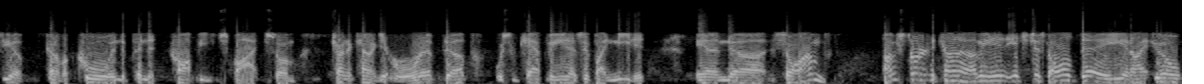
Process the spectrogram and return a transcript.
see a kind of a cool independent coffee spot, so I'm trying to kind of get revved up with some caffeine as if I need it, and uh, so I'm I'm starting to kind of. I mean, it, it's just all day, and I you know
